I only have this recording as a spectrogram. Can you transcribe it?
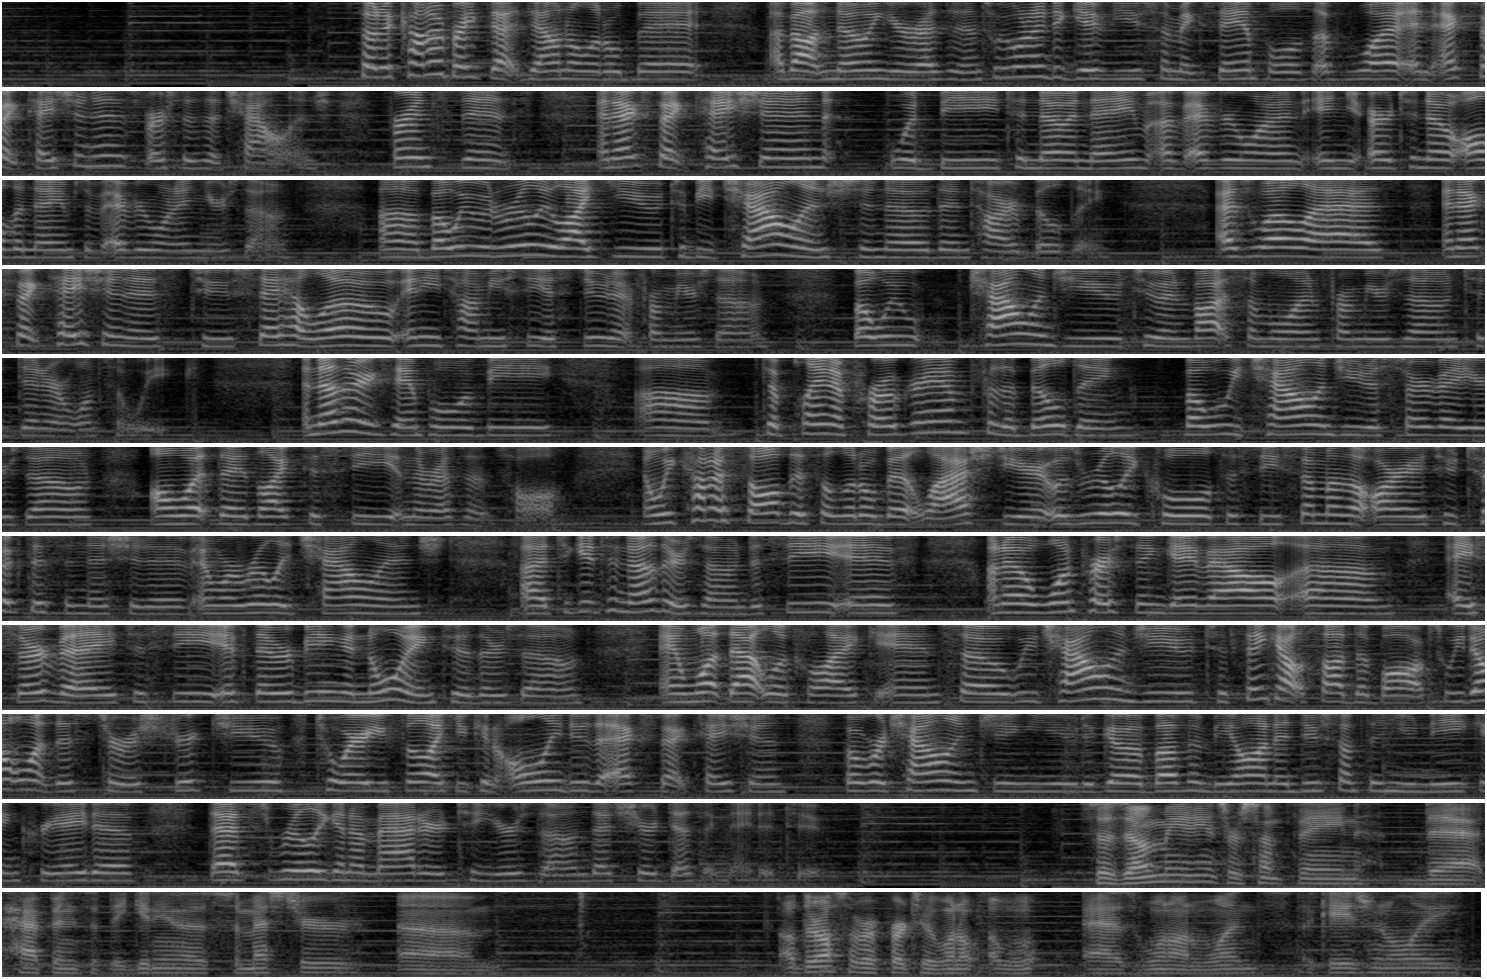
So, to kind of break that down a little bit about knowing your residents, we wanted to give you some examples of what an expectation is versus a challenge. For instance, an expectation would be to know a name of everyone in or to know all the names of everyone in your zone. Uh, but we would really like you to be challenged to know the entire building. As well as an expectation is to say hello anytime you see a student from your zone. But we challenge you to invite someone from your zone to dinner once a week. Another example would be um, to plan a program for the building, but we challenge you to survey your zone on what they'd like to see in the residence hall. And we kind of saw this a little bit last year. It was really cool to see some of the RAs who took this initiative and were really challenged uh, to get to know their zone, to see if I know one person gave out um, a survey to see if they were being annoying to their zone and what that looked like. And so we challenge you to think outside the box. We don't want this to restrict you to where you feel like you can only do the expectations, but we're challenging you to go above and beyond and do something unique and creative that's really going to matter to your zone that you're designated to. So, zone meetings are something that happens at the beginning of the semester. Um, Oh, they're also referred to one, uh, as one on ones occasionally.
